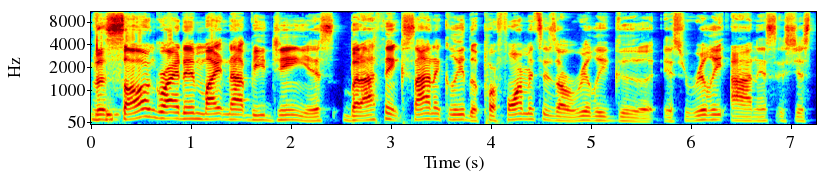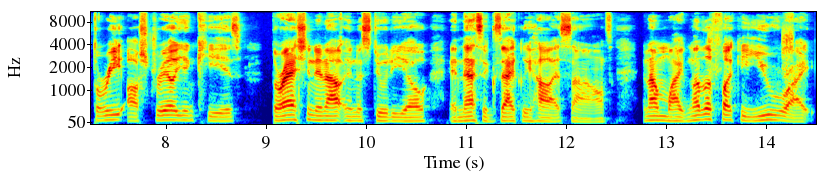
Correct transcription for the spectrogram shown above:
the songwriting might not be genius, but I think sonically the performances are really good. It's really honest. It's just three Australian kids thrashing it out in the studio, and that's exactly how it sounds. And I'm like, motherfucker, you right.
